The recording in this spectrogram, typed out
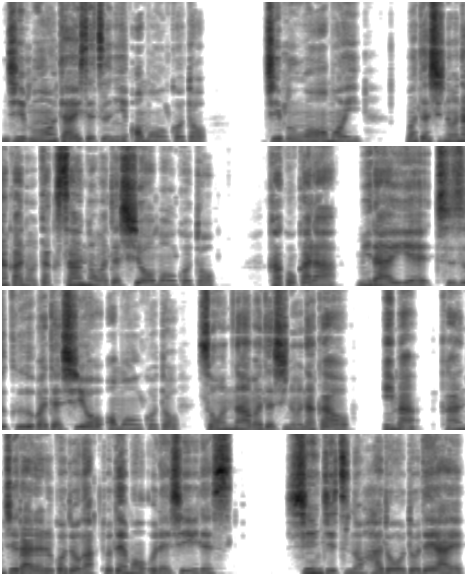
自分を大切に思うこと。自分を思い、私の中のたくさんの私を思うこと。過去から未来へ続く私を思うこと。そんな私の中を今感じられることがとても嬉しいです。真実の波動と出会え、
